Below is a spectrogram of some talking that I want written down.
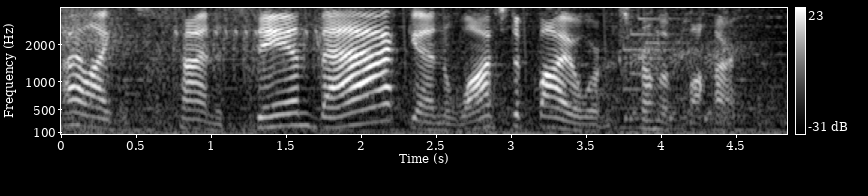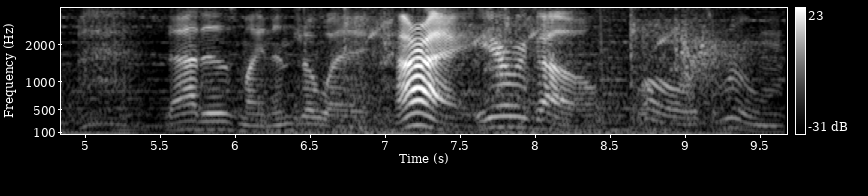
I like to just kind of stand back and watch the fireworks from afar. That is my ninja way. Alright, here we go. Whoa, it's a room.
